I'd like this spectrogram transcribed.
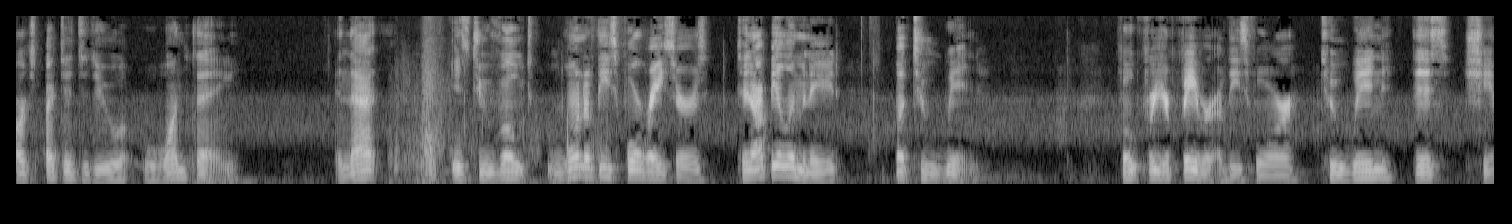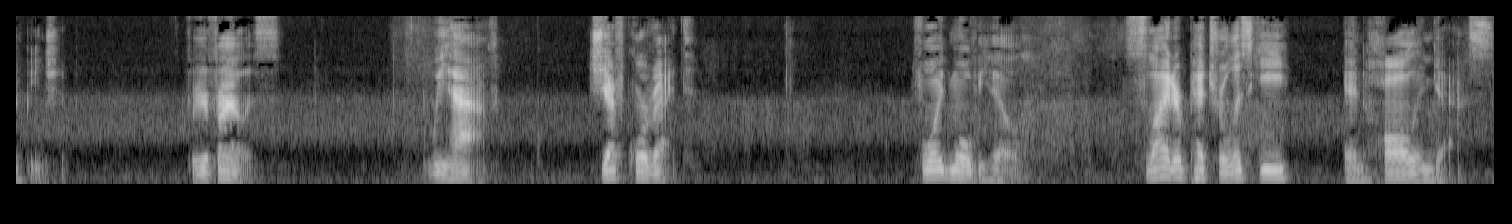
are expected to do one thing, and that is to vote one of these four racers to not be eliminated, but to win. Vote for your favorite of these four to win this championship. For your finalists, we have Jeff Gorvette, Floyd Mulvihill, Slider Petrolski, and Haul Inngas.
